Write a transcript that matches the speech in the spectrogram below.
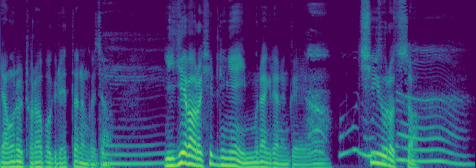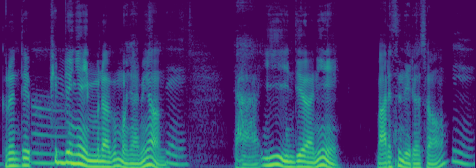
영혼을 돌아보기로 했다는 거죠. 네. 이게 바로 힐링의 인문학이라는 거예요. 어, 너무 치유로서. 좋다. 그런데 아. 필링의 인문학은 뭐냐면 네. 야, 이 인디안이 말에서 내려서 예.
